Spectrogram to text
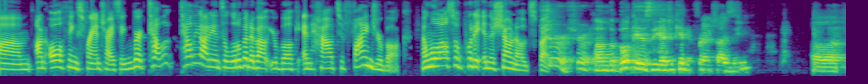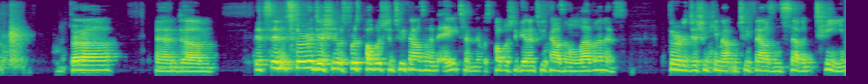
um, on all things franchising. Rick, tell tell the audience a little bit about your book and how to find your book, and we'll also put it in the show notes. But Sure, sure. Um, the book is The Educated Franchisee. I'll, uh, ta-da! And um, it's in its third edition. It was first published in 2008, and it was published again in 2011. Its third edition came out in 2017.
